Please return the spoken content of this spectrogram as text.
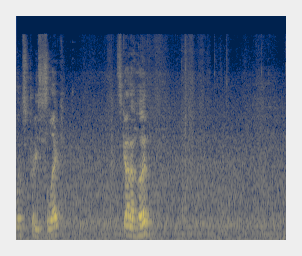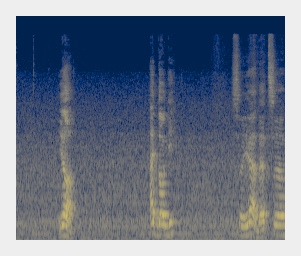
Looks pretty slick. It's got a hood. Yeah. Hi, doggy. So yeah, that's, uh,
